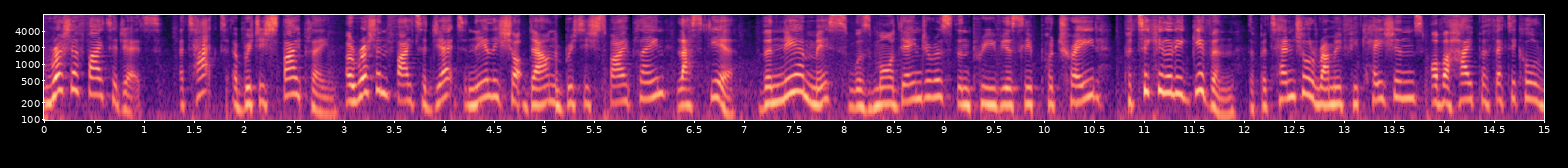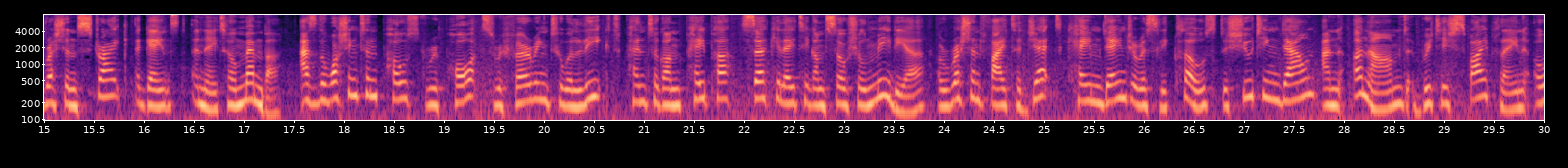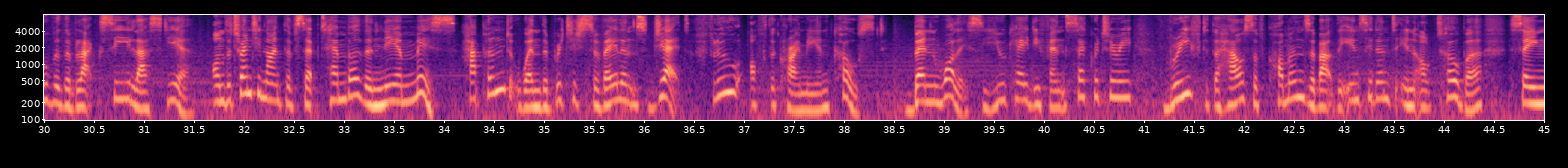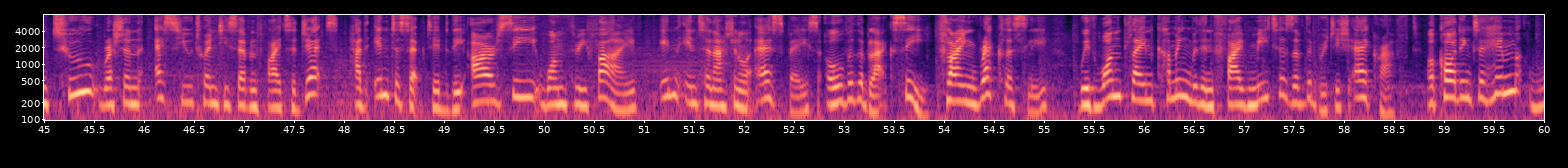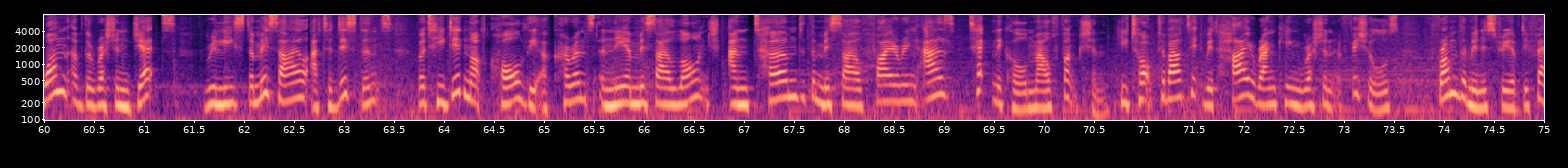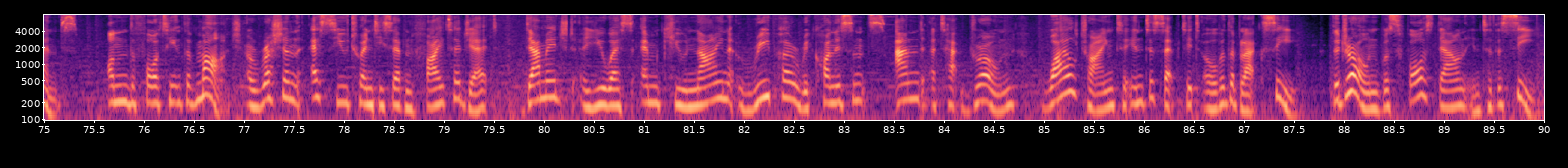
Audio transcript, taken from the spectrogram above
Russia fighter jets attacked a British spy plane. A Russian fighter jet nearly shot down a British spy plane last year. The near miss was more dangerous than previously portrayed, particularly given the potential ramifications of a hypothetical Russian strike against a NATO member. As the Washington Post reports, referring to a leaked Pentagon paper circulating on social media, a Russian fighter jet came dangerously close to shooting down an unarmed British spy plane over the Black Sea last year. On the 29th of September, the near miss happened when the British surveillance jet flew off the Crimean coast. Ben Wallace, UK Defence Secretary, briefed the House of Commons about the incident in October, saying two Russian Su 27 fighter jets had intercepted the RC 135 in international airspace over the Black Sea, flying recklessly with one plane coming within 5 metres of the British aircraft. According to him, one of the Russian jets released a missile at a distance, but he did not call the occurrence a near missile launch and termed the missile firing as technical malfunction. He talked about it with high ranking Russian officials from the Ministry of Defense. On the 14th of March, a Russian Su 27 fighter jet damaged a US MQ 9 Reaper reconnaissance and attack drone while trying to intercept it over the Black Sea. The drone was forced down into the sea.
